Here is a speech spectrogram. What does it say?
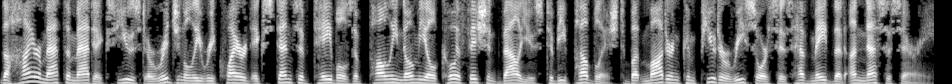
The higher mathematics used originally required extensive tables of polynomial coefficient values to be published but modern computer resources have made that unnecessary.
